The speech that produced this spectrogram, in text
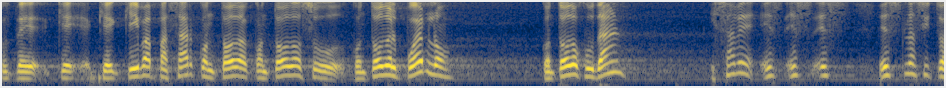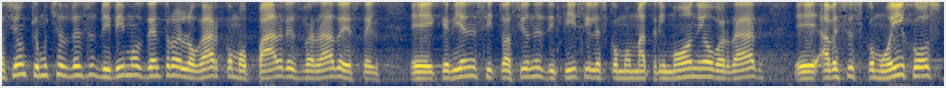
pues de, que, iba a pasar con todo, con, todo su, con todo el pueblo, con todo Judá. Y sabe, es, es, la situación que muchas veces vivimos dentro del hogar como padres, ¿verdad? Este, eh, que vienen situaciones difíciles como matrimonio, ¿verdad? Eh, a veces como hijos,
